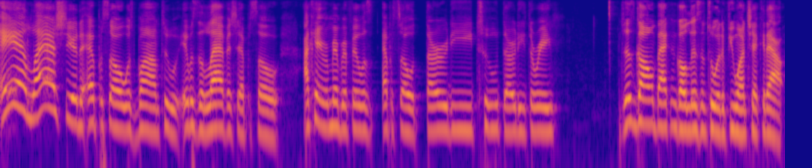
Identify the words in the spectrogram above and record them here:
And last year the episode was bomb too. It was the lavish episode. I can't remember if it was episode 32, 33. Just go on back and go listen to it if you want to check it out.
